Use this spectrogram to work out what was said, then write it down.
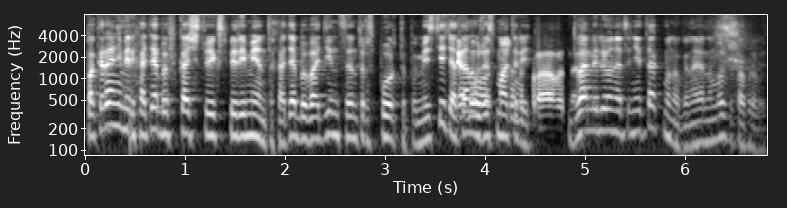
по крайней мере, хотя бы в качестве эксперимента, хотя бы в один центр спорта поместить, а я там думаю, уже смотреть. Правы, да. 2 миллиона это не так много, наверное, можно попробовать.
